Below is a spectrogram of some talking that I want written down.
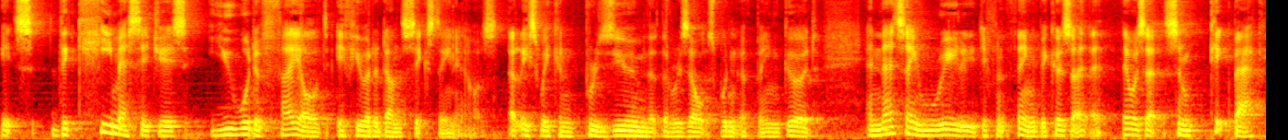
it's the key message is you would have failed if you had done 16 hours. At least we can presume that the results wouldn't have been good. And that's a really different thing because I, there was a, some kickback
